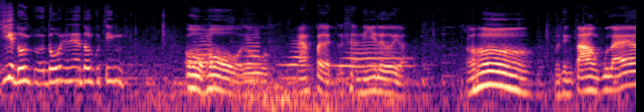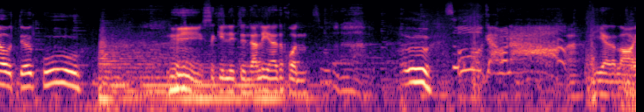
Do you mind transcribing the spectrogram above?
เหี้ยโดนโดนเนี่ยโดนกูจริงโอ้โหดูแม่งเปิดอันนี้เลยเหรอ โอ้มาถึงตาของกูแล้ว เจอกู นี่สกิลเลิจนดารีนะทุกคนเออสู้กันนะอ่เฮียลอย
